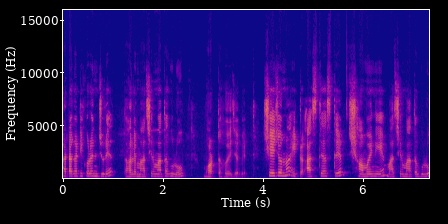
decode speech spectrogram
ঘাটাঘাটি করেন জুড়ে, তাহলে মাছের মাথাগুলো ভর্তা হয়ে যাবে। সেই জন্য একটু আস্তে আস্তে সময় নিয়ে মাছের মাথাগুলো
